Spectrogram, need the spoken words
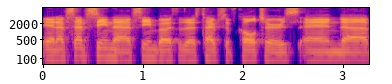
and I've I've seen that. I've seen both of those types of cultures, and uh,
